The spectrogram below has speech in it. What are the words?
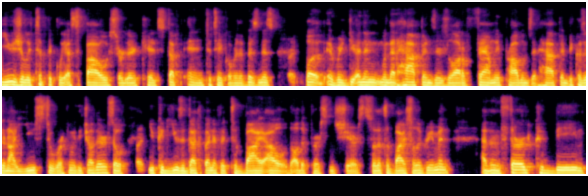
usually typically a spouse or their kids step in to take over the business. Right. but it redu- and then when that happens there's a lot of family problems that happen because they're not used to working with each other. So right. you could use a death benefit to buy out the other person's shares. So that's a buy sell agreement. And then third could be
